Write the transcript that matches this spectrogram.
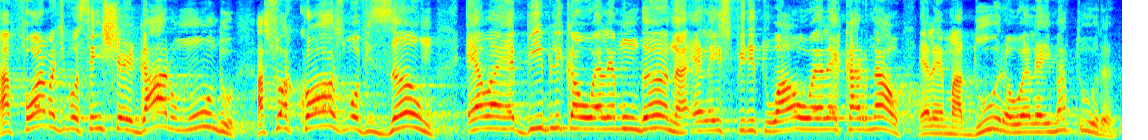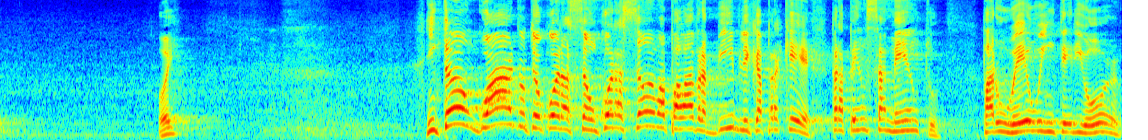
A forma de você enxergar o mundo, a sua cosmovisão, ela é bíblica ou ela é mundana, ela é espiritual ou ela é carnal, ela é madura ou ela é imatura. Oi? Então, guarda o teu coração. Coração é uma palavra bíblica para quê? Para pensamento, para o eu interior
